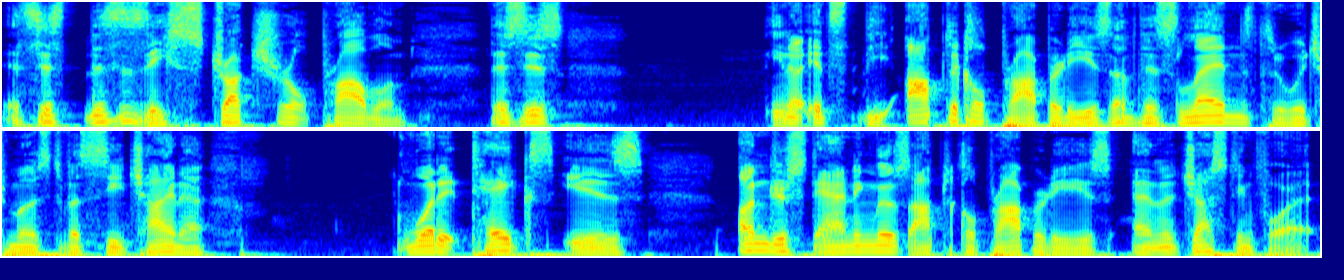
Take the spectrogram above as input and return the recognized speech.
It's just, this is a structural problem. This is, you know, it's the optical properties of this lens through which most of us see China. What it takes is understanding those optical properties and adjusting for it.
